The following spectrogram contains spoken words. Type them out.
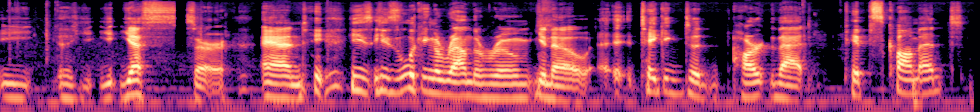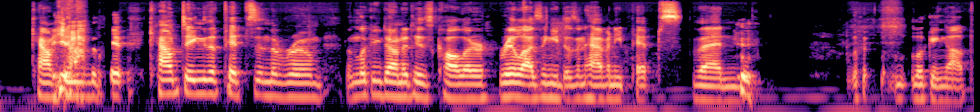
Y- uh, y- y- yes, sir. And he, he's he's looking around the room, you know, uh, taking to heart that Pips comment, counting Yeah. the pip, counting the pips in the room, and looking down at his collar, realizing he doesn't have any pips, then l- looking up.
